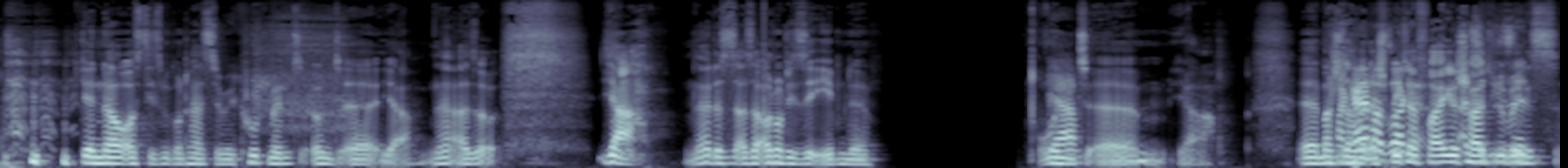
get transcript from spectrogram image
genau, aus diesem Grund heißt es Recruitment und äh, ja, ne, also ja, ne, das ist also auch noch diese Ebene. Und ja, ähm, ja. Äh, manche Sachen hat er später sagen, freigeschaltet also übrigens.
